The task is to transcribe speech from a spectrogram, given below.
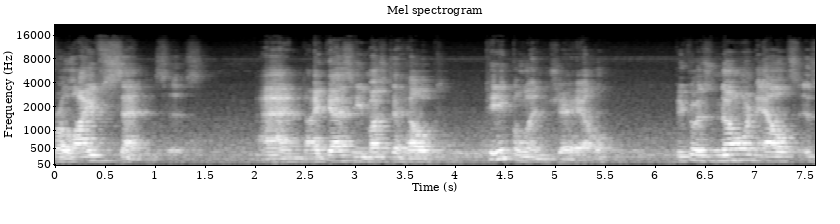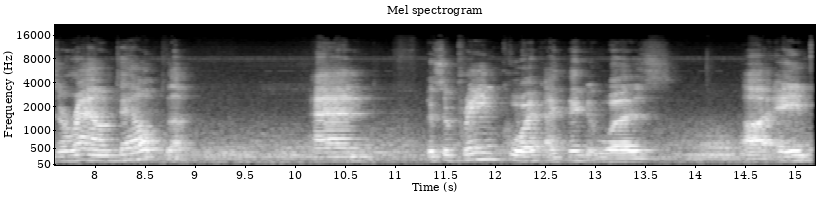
for life sentences. And I guess he must have helped people in jail because no one else is around to help them. And the Supreme Court, I think it was uh, Abe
